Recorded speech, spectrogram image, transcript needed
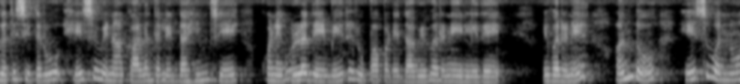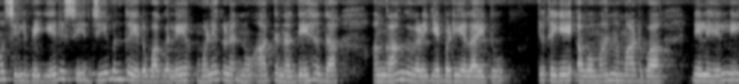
ಗತಿಸಿದರೂ ಯೇಸುವಿನ ಕಾಲದಲ್ಲಿದ್ದ ಹಿಂಸೆ ಕೊನೆಗೊಳ್ಳದೆ ಬೇರೆ ರೂಪ ಪಡೆದ ವಿವರಣೆ ಇಲ್ಲಿದೆ. ವಿವರಣೆ, ಅಂದು ಯೇಸುವನ್ನು ಸಿಲುಬೆಗೇರಿಸಿ ಜೀವಂತ ಇರುವಾಗಲೇ ಮೊಳೆಗಳನ್ನು ಆತನ ದೇಹದ ಅಂಗಾಂಗಗಳಿಗೆ ಬಡಿಯಲಾಯಿತು. ಜೊತೆಗೆ ಅವಮಾನ ಮಾಡುವ ನೆಲೆಯಲ್ಲಿ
